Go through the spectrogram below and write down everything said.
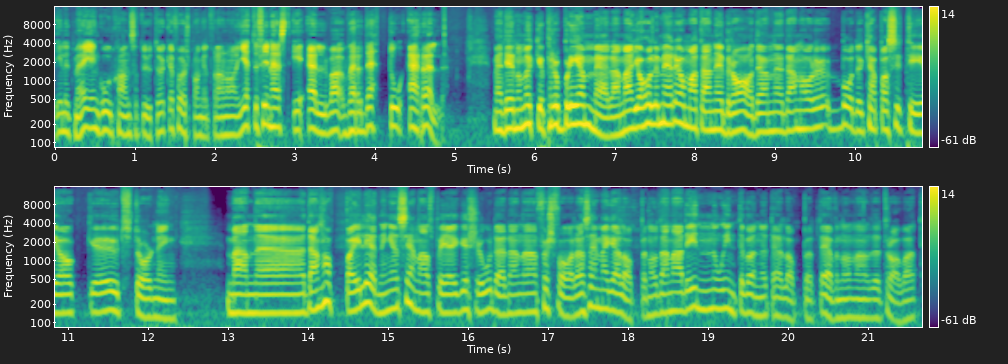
enligt mig en god chans att utöka försprånget för han har en jättefin häst i 11 Verdetto RL. Men det är nog mycket problem med den. Men jag håller med dig om att den är bra. Den, den har både kapacitet och uh, utstrålning. Men uh, den hoppade i ledningen senast på Jägersro där den uh, försvarade sig med galoppen och den hade in, nog inte vunnit det här loppet även om den hade travat.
